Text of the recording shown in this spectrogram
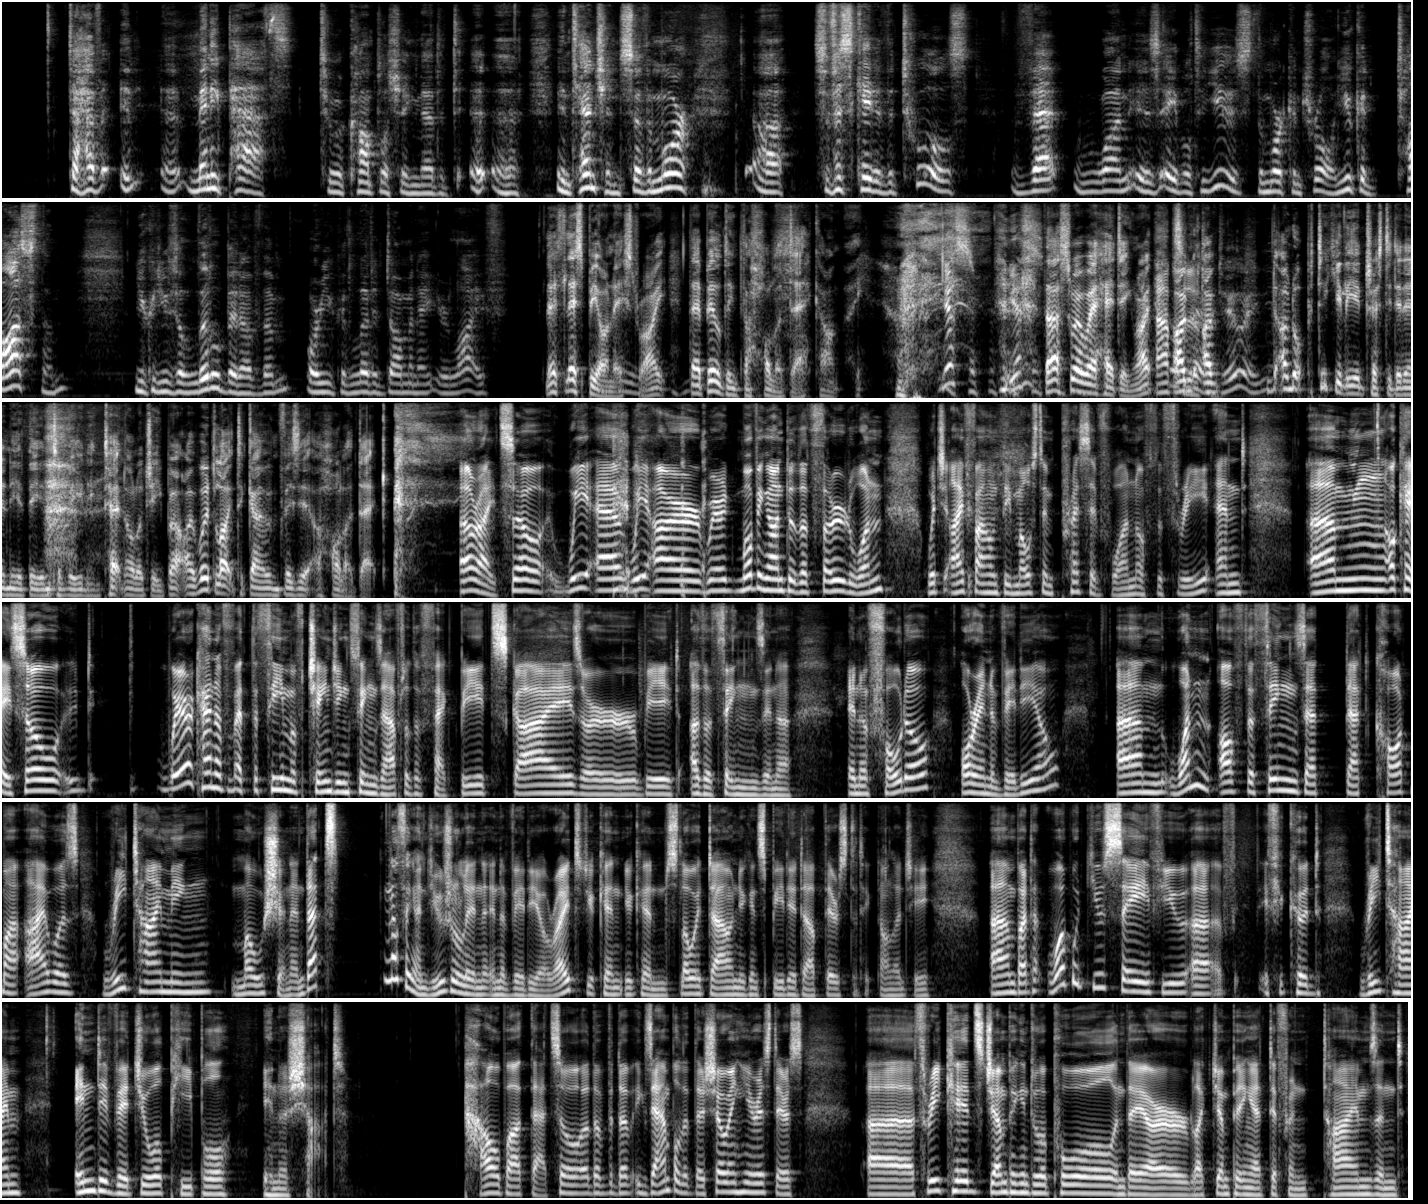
to have uh, many paths to accomplishing that uh, uh, intention so the more uh, sophisticated the tools that one is able to use, the more control. You could toss them, you could use a little bit of them, or you could let it dominate your life. let's let's be honest, right? They're building the holodeck, aren't they? yes. Yes. That's where we're heading, right? Absolutely. I'm, I'm. I'm not particularly interested in any of the intervening technology, but I would like to go and visit a holodeck. All right, so we uh, we are we're moving on to the third one, which I found the most impressive one of the three. And um, okay, so we're kind of at the theme of changing things after the fact, be it skies or be it other things in a in a photo or in a video. Um, one of the things that that caught my eye was retiming motion, and that's nothing unusual in in a video, right? You can you can slow it down, you can speed it up. There's the technology. Um, but what would you say if you uh, if, if you could retime individual people in a shot? How about that? So the the example that they're showing here is there's uh, three kids jumping into a pool, and they are like jumping at different times. And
